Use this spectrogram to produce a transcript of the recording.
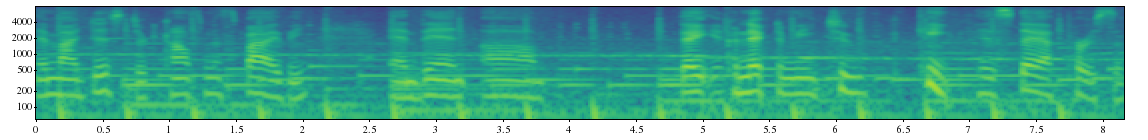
in my district, Councilman Spivey, and then um, they connected me to Keith, his staff person.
